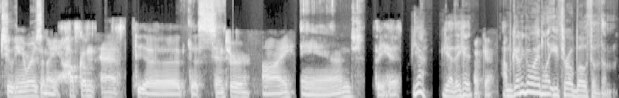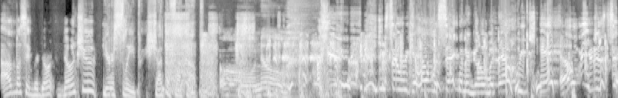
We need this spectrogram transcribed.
two hammers and I huck them at the uh, the center eye, and they hit. Yeah, they hit. Okay. I'm going to go ahead and let you throw both of them. I was about to say, but don't don't you? You're asleep. Shut the fuck up. Oh no. you said we could help a second ago, but now we can't help. You just said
